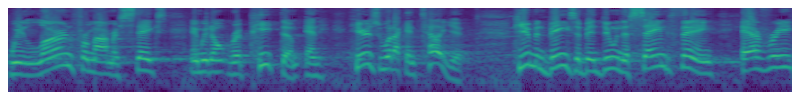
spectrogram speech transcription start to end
we learn from our mistakes and we don't repeat them. And here's what I can tell you human beings have been doing the same thing every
